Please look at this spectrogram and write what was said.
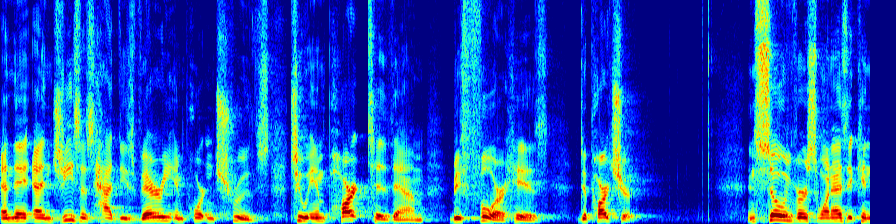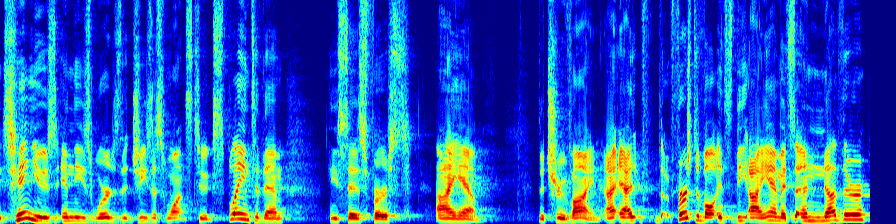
And, they, and Jesus had these very important truths to impart to them before his departure. And so, in verse 1, as it continues in these words that Jesus wants to explain to them, he says, First, I am the true vine. I, I, first of all, it's the I am. It's another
